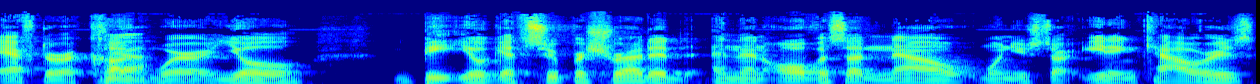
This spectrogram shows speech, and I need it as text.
after a cut Yeah. where you'll beat you'll get super shredded and then all of a sudden now when you start eating calories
